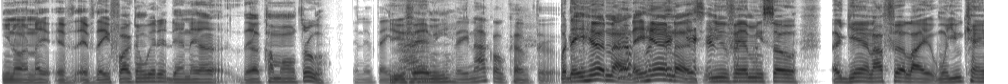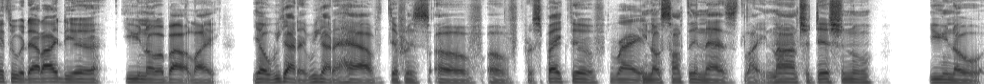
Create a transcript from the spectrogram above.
You know, and they, if if they fucking with it, then they'll they'll come on through. And if they You not, feel me? They not gonna come through. But they hear now. They hearing Right. us. You feel me? So again, I feel like when you came through with that idea, you know, about like, yo, we gotta we gotta have difference of of perspective. right. You know, something that's like non-traditional, you know,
